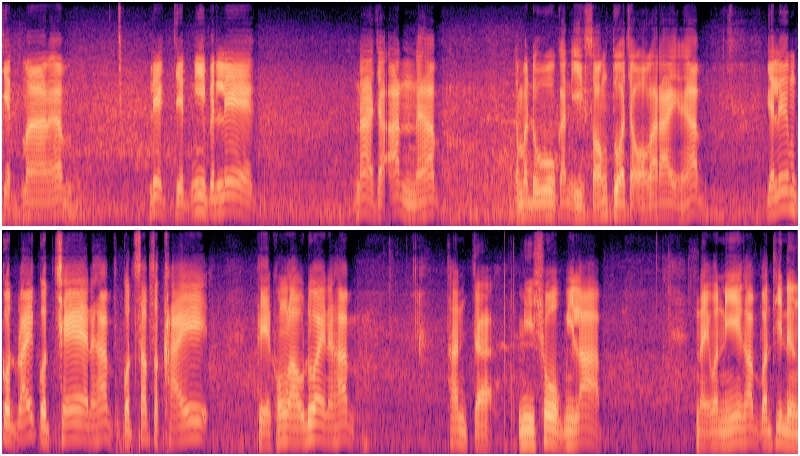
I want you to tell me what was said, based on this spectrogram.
เจ็ดมานะครับ เลขเจ็ดนี่เป็นเลข น่าจะอั้นนะครับจะมาดูกันอีกสองตัวจะออกอะไรนะครับ อย่าลืมกดไลค์กดแชร์นะครับ กด Subscribe เพจของเราด้วยนะครับ ท่านจะมีโชคมีลาบ ในวันนี้ครับวันที่หนึ่ง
